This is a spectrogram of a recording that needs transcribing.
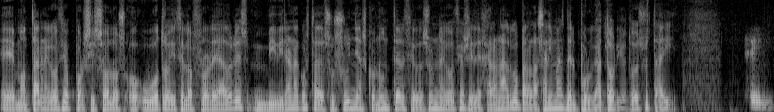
eh, montar negocios por sí solos. O, u otro dice, los floreadores vivirán a costa de sus uñas con un tercio de sus negocios y dejarán algo para las ánimas del purgatorio. Todo eso está ahí. Sí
